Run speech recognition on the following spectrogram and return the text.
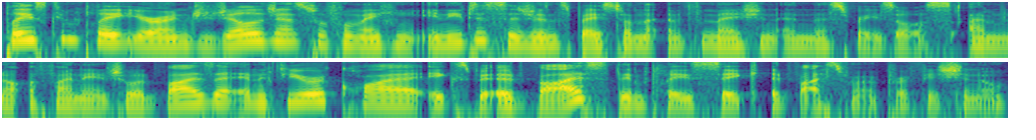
Please complete your own due diligence before making any decisions based on the information in this resource. I'm not a financial advisor, and if you require expert advice, then please seek advice from a professional.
